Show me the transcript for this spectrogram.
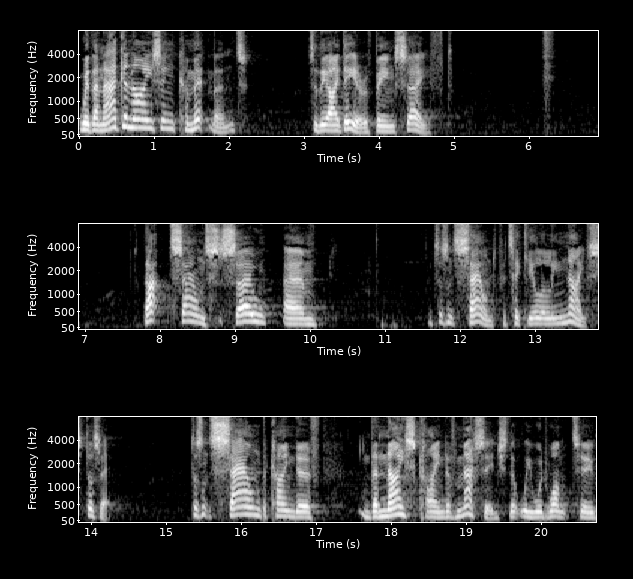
with an agonizing commitment to the idea of being saved. That sounds so, um, it doesn't sound particularly nice, does it? doesn't sound the kind of the nice kind of message that we would want to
